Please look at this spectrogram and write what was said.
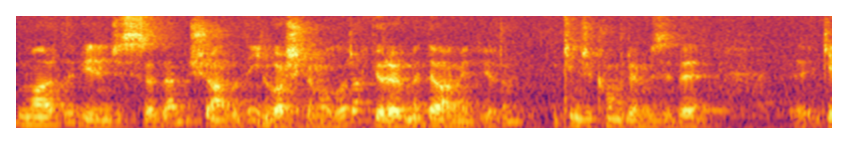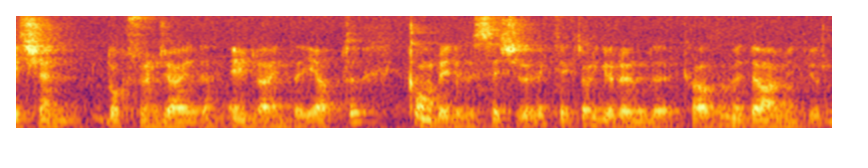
vardı birinci sıradan. Şu anda da il başkanı olarak görevime devam ediyorum. İkinci kongremizi de e, geçen 9. ayda, Eylül ayında yaptık. Kongreyle de seçilerek tekrar görevimde kaldım ve devam ediyorum.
